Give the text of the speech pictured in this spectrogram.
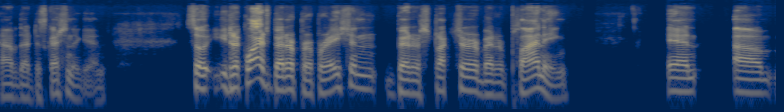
have that discussion again so it requires better preparation better structure better planning and um,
